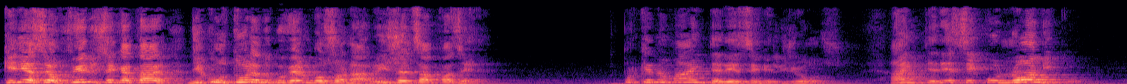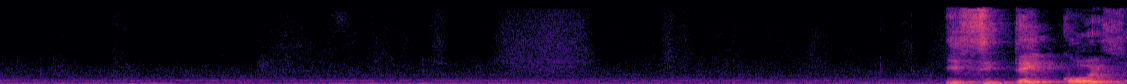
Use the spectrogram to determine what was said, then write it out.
Queria seu filho secretário de Cultura do governo Bolsonaro. Isso ele sabe fazer. Porque não há interesse religioso. Há interesse econômico. E se tem coisa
